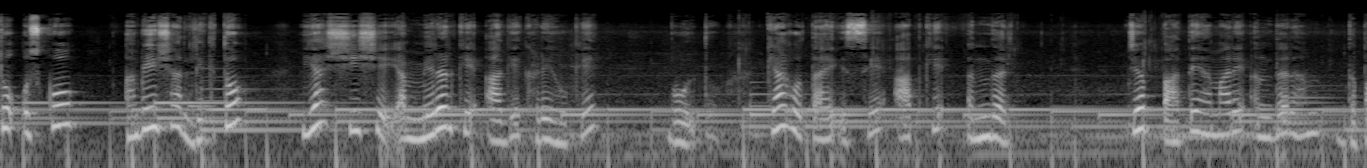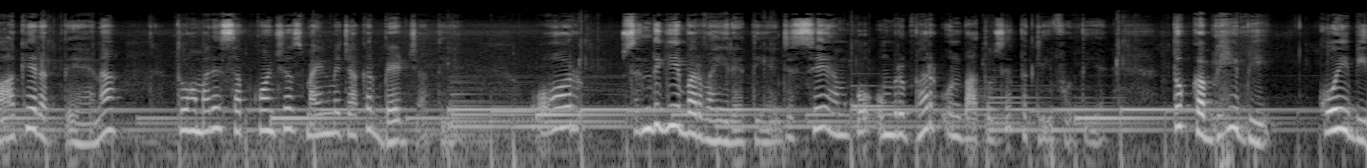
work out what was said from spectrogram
तो उसको हमेशा लिख दो या शीशे या मिरर के आगे खड़े होके बोल दो। क्या होता है इससे आपके अंदर, जब बातें हमारे अंदर हम दबा के रखते हैं ना तो हमारे सबकॉन्शियस माइंड में जाकर बैठ जाती है और ज़िंदगी भर वहीं रहती है, जिससे हमको उम्र भर उन बातों से तकलीफ़ होती है। तो कभी भी कोई भी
